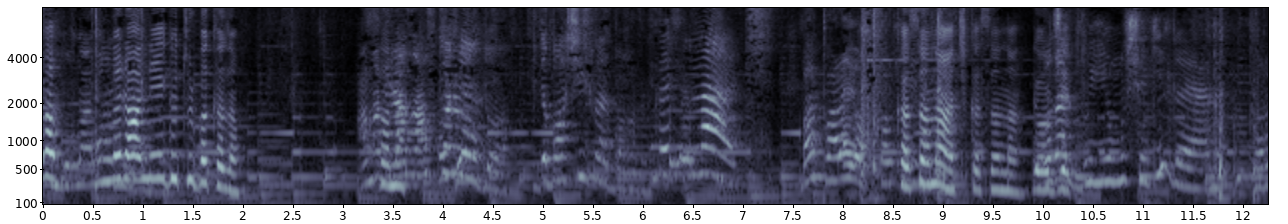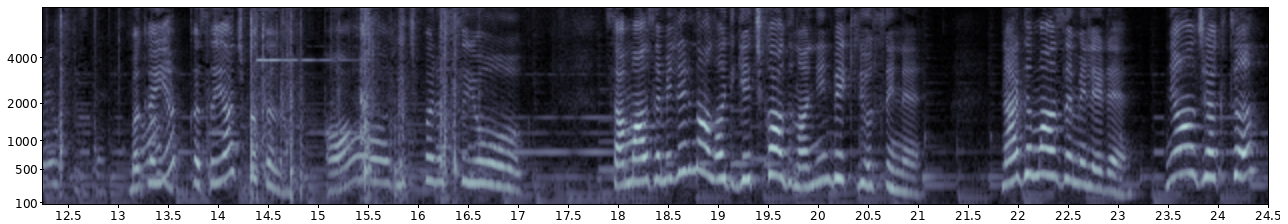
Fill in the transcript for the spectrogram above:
Hah, dolar bunları anneye götür bakalım. Ama sana- biraz az para oldu. Bir de bahşiş ver bakalım. Kaşını aç. Bak para yok. Bak. Kasanı aç kasanı. O kadar Görecek. şekilde yani. Para yok bizde. Bakayım kasayı aç bakalım. Aa hiç parası yok. Sen malzemelerini al hadi geç kaldın annen bekliyor seni. Nerede malzemelerin? Ne alacaktın?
